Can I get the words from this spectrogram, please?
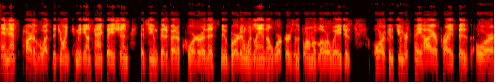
and that's part of what the Joint Committee on Taxation assumes that about a quarter of this new burden would land on workers in the form of lower wages or consumers pay higher prices, or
